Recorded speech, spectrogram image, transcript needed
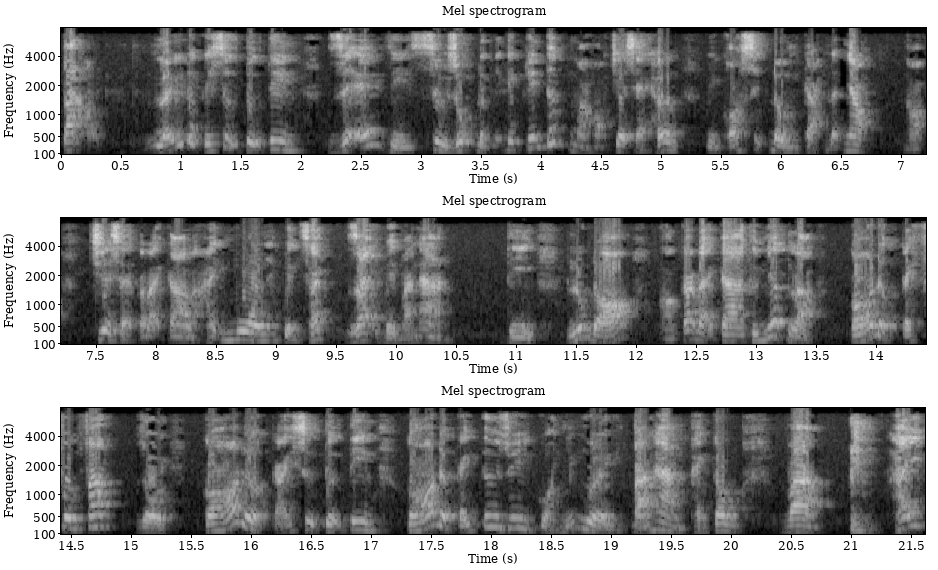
tạo lấy được cái sự tự tin, dễ gì sử dụng được những cái kiến thức mà họ chia sẻ hơn vì có sự đồng cảm lẫn nhau. Đó, chia sẻ các đại ca là hãy mua những quyển sách dạy về bán hàng. Thì lúc đó ờ, các đại ca thứ nhất là có được cái phương pháp rồi, có được cái sự tự tin, có được cái tư duy của những người bán hàng thành công. Và hãy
